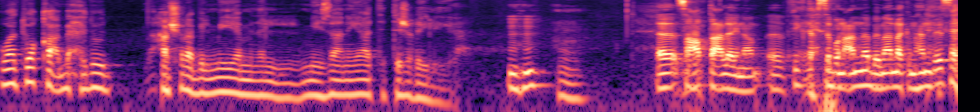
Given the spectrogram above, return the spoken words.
وأتوقع بحدود 10% من الميزانيات التشغيلية. أه صعبت علينا أه، فيك تحسبهم عنا بما أنك مهندس؟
